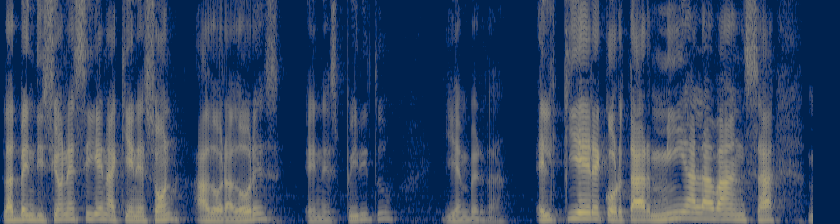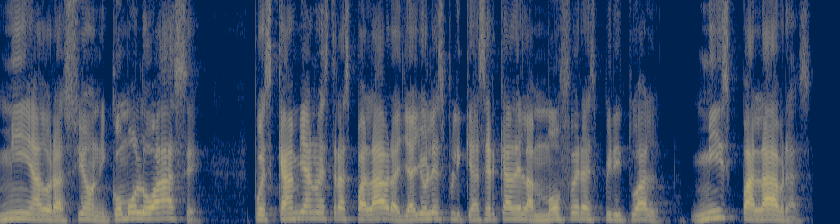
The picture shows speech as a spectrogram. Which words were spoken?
Las bendiciones siguen a quienes son adoradores en espíritu y en verdad. Él quiere cortar mi alabanza mi adoración. ¿Y cómo lo hace? Pues cambia nuestras palabras. Ya yo le expliqué acerca de la atmósfera espiritual. Mis palabras,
